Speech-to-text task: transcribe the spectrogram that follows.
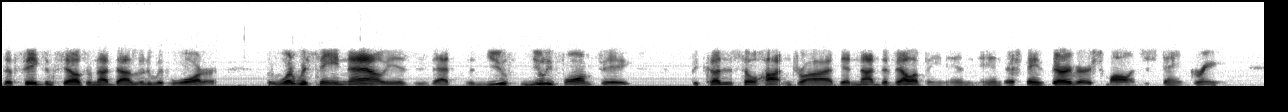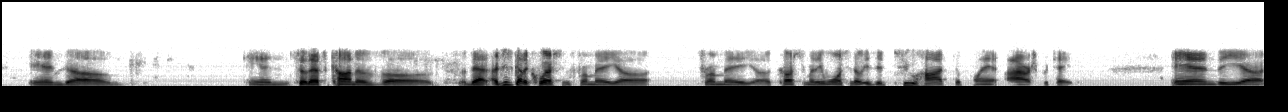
the figs themselves are not diluted with water. But what we're seeing now is is that the new newly formed figs, because it's so hot and dry, they're not developing, and and they're staying very, very small and just staying green, and um, and so that's kind of uh, that. I just got a question from a uh, from a uh, customer. They want to know: Is it too hot to plant Irish potatoes? And the uh,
